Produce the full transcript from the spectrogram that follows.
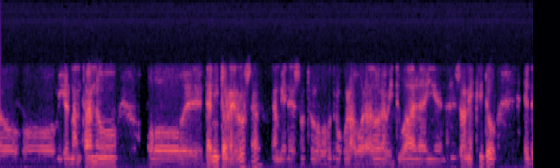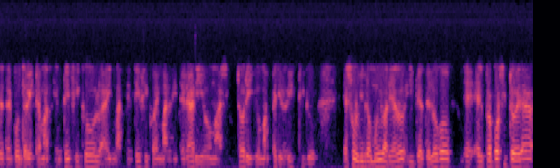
o, o Miguel Manzano o eh, Dani Torregrosa, también es otro otro colaborador habitual ahí en eso han escrito eh, desde el punto de vista más científico, hay más científico, hay más literario, más histórico, más periodístico. Es un libro muy variado y desde luego eh, el propósito era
